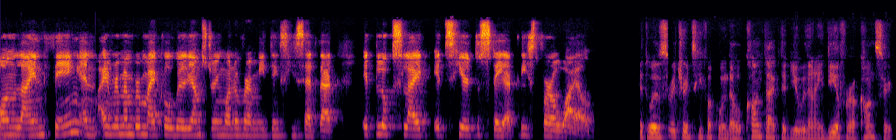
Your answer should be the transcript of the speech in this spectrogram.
online thing. And I remember Michael Williams during one of our meetings, he said that it looks like it's here to stay at least for a while. It was Richard C. Facunda who contacted you with an idea for a concert.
